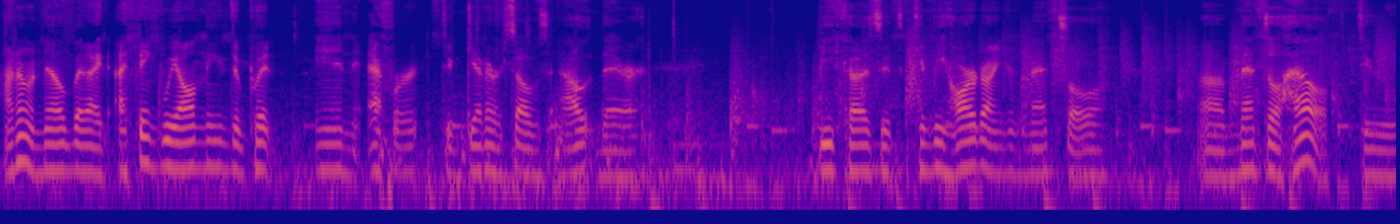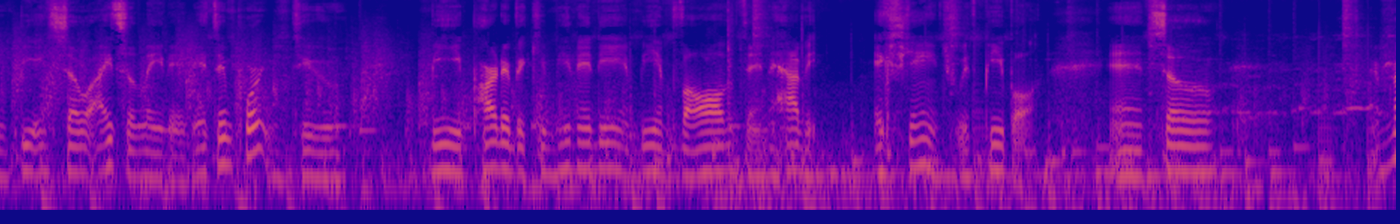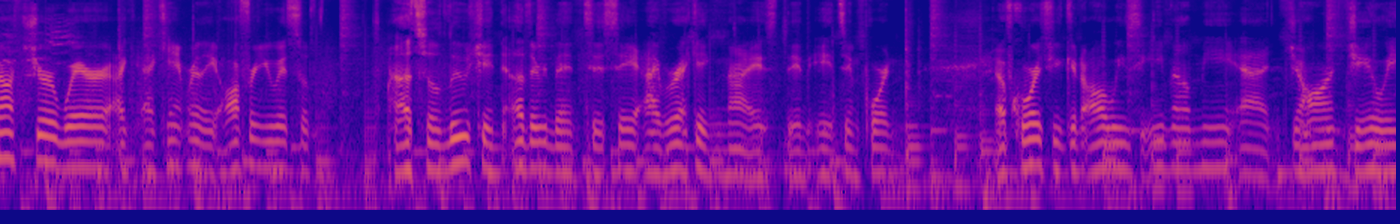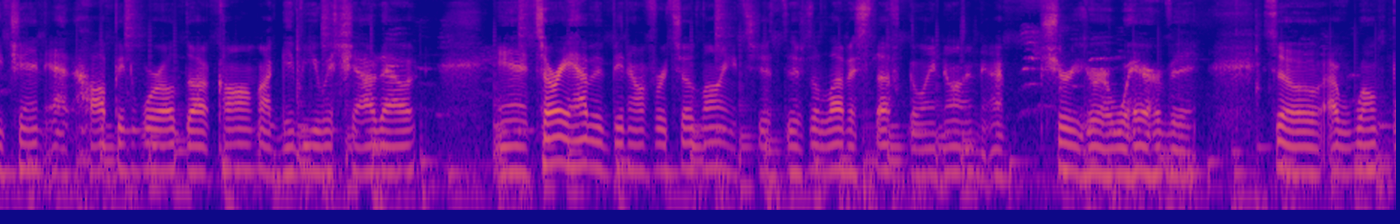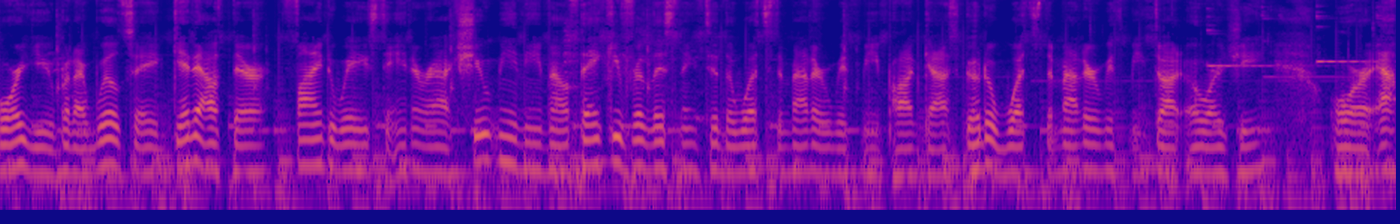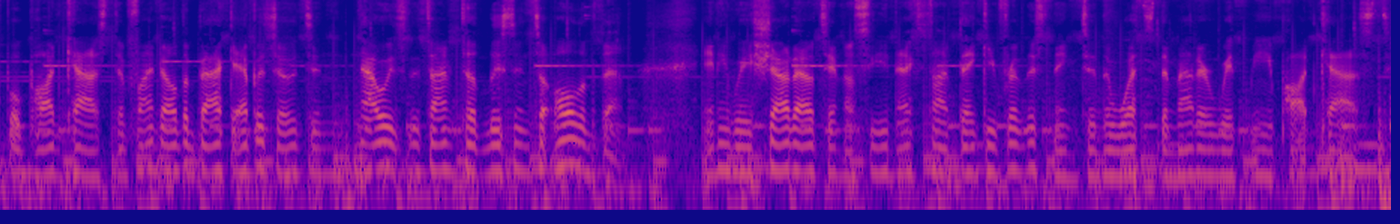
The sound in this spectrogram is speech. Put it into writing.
I don't know, but I I think we all need to put in effort to get ourselves out there because it can be hard on your mental uh, mental health to be so isolated. It's important to be part of a community and be involved and have exchange with people. And so I'm not sure where I, I can't really offer you a, a solution other than to say I recognize that it's important. Of course, you can always email me at john, J-O-H-N, at hoppinworld.com. I'll give you a shout out. And sorry I haven't been on for so long. It's just there's a lot of stuff going on. I'm sure you're aware of it. So I won't bore you, but I will say get out there, find ways to interact, shoot me an email. Thank you for listening to the What's the Matter with Me podcast. Go to what's the matter with me.org or Apple Podcast to find all the back episodes and now is the time to listen to all of them. Anyway, shout outs and I'll see you next time. Thank you for listening to the What's the Matter with Me podcast.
